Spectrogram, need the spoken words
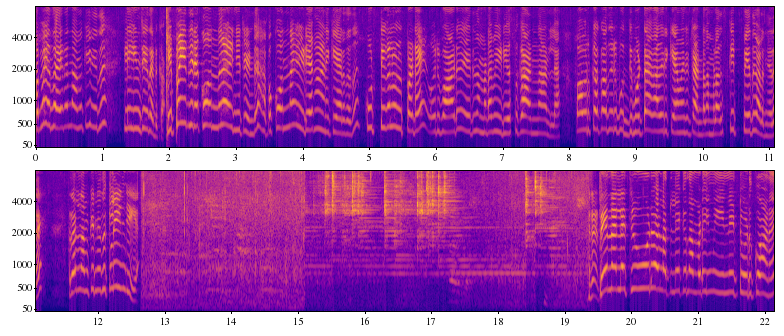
അപ്പോൾ ഏതായാലും നമുക്ക് ഇത് ക്ലീൻ ചെയ്തെടുക്കാം. ഇപ്പോൾ ഇതിനെ ഒന്ന് കഴിഞ്ഞിട്ടുണ്ട്. അപ്പോൾ കൊന്ന വീഡിയോ കാണിക്കാറുള്ളത് കുട്ടികൾ ഉൾപ്പെടെ ഒരുപാട് പേര് നമ്മുടെ വീഡിയോസ് കാണുന്നതാണല്ലോ. അപ്പോൾ അവർക്കൊക്കെ അതൊരു ബുദ്ധിമുട്ടാകാതിരിക്കാൻ വേണ്ടിയിട്ടാണ് അത് സ്കിപ്പ് ചെയ്ത് കളഞ്ഞത്. ഏതായാലും നമുക്കിനി ഇത് ക്ലീൻ ചെയ്യാം. നല്ല ചൂട് വെള്ളത്തിലേക്ക് നമ്മുടെ ഈ മീൻ ഇട്ട് കൊടുക്കുവാണ്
